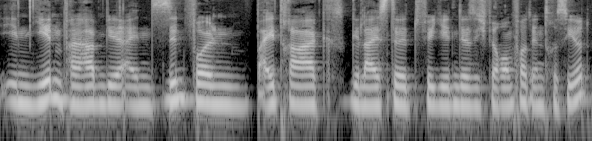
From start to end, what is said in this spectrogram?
in jedem Fall haben wir einen sinnvollen Beitrag geleistet für jeden, der sich für Raumfahrt interessiert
